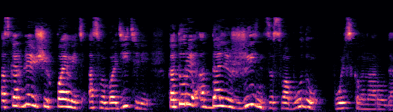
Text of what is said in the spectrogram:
оскорбляющих память освободителей, которые отдали жизнь за свободу польского народа.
